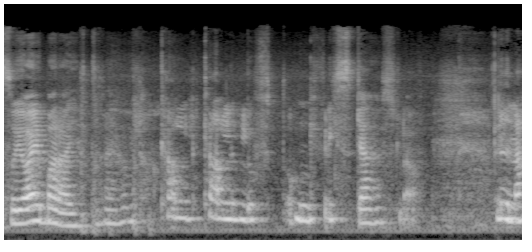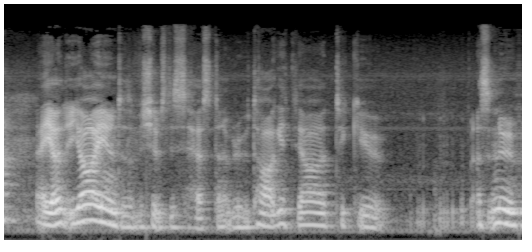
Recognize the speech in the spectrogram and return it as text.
så jag är bara jätte... Jag vill ha kall, kall luft och Mm. friska höstlöv. Lina? Jag, jag är ju inte så förtjust i hösten överhuvudtaget. Jag tycker ju... Alltså nu,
